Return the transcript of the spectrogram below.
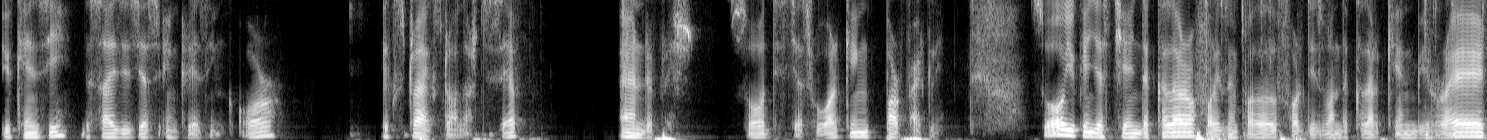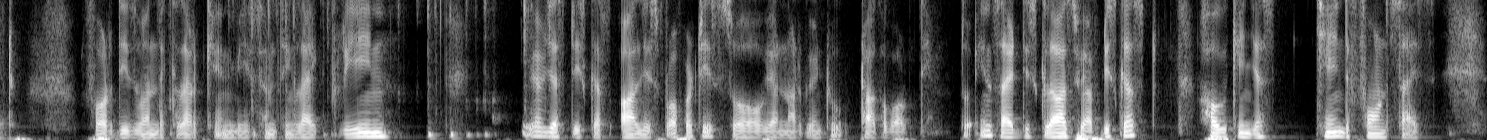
You can see the size is just increasing. Or extra extra large. Save and refresh so this just working perfectly. So you can just change the color. For example for this one the color can be red. For this one the color can be something like green. We have just discussed all these properties so we are not going to talk about them. So inside this class we have discussed how we can just change the font size.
